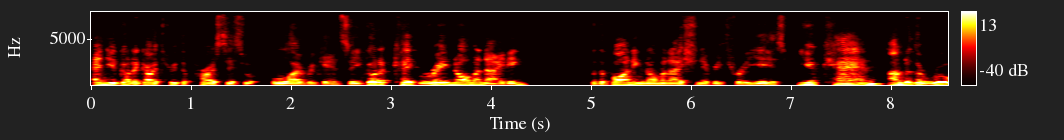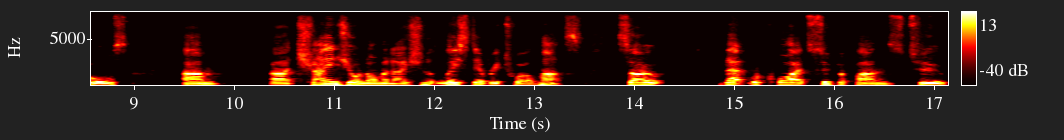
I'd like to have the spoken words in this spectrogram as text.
and you've got to go through the process all over again. So you've got to keep renominating for the binding nomination every three years. You can, under the rules, um, uh, change your nomination at least every 12 months. So that required super funds to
